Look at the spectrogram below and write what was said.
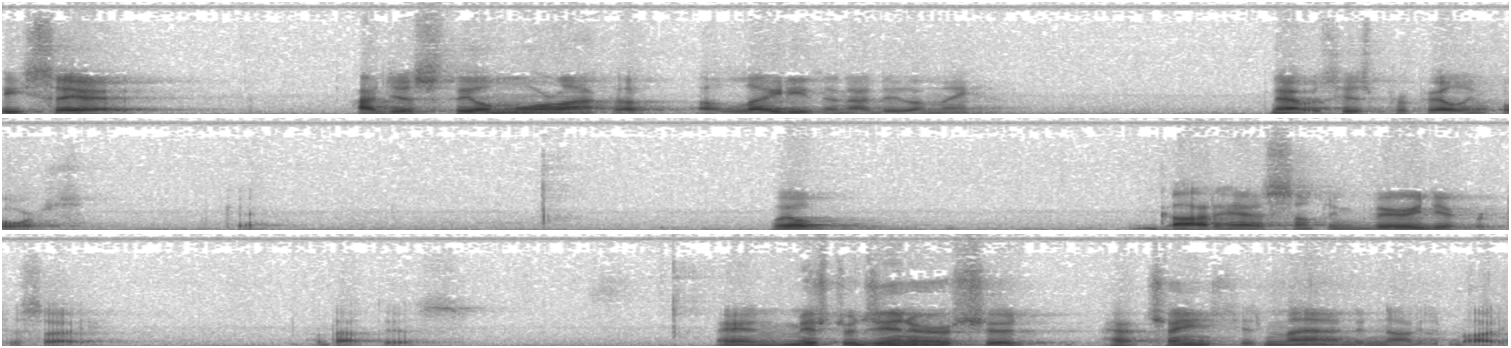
he said, I just feel more like a, a lady than I do a man. That was his propelling force. Okay. Well, God has something very different to say about this. And Mr. Jenner should have changed his mind and not his body.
